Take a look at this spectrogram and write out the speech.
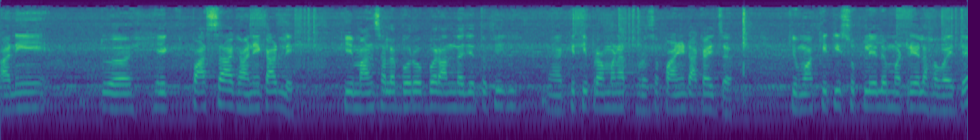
आणि एक पाच सहा घाणे काढले की माणसाला बरोबर अंदाज येतो की किती प्रमाणात थोडंसं पाणी टाकायचं किंवा किती सुकलेलं मटेरियल हवं आहे ते.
